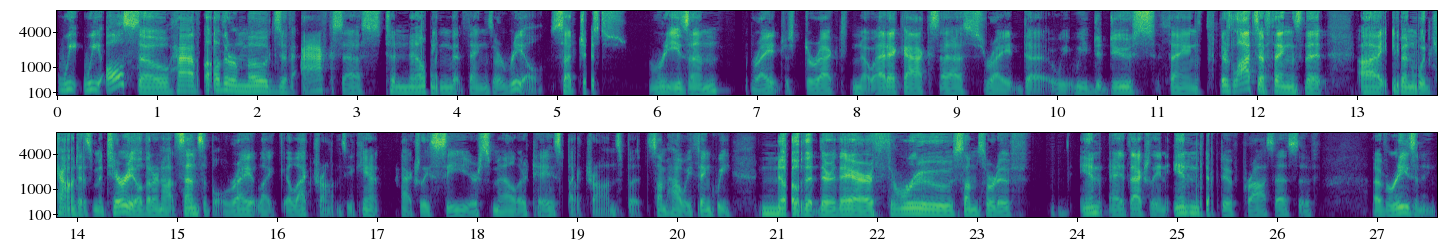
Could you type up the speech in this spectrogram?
we we also have other modes of access to knowing that things are real such as reason right? Just direct noetic access right? Uh, we, we deduce things. There's lots of things that uh, even would count as material that are not sensible right? Like electrons. You can't actually see or smell or taste electrons but somehow we think we know that they're there through some sort of in it's actually an inductive process of of reasoning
